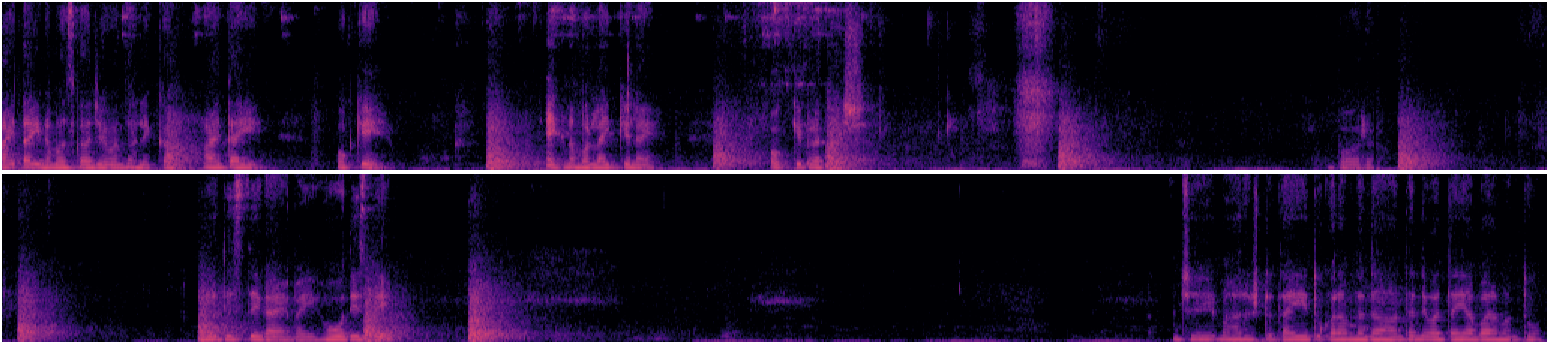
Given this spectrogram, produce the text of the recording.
हाय ताई नमस्कार. जेवण झाले का? हाय ताई. ओके. एक नंबर लाईक केला आहे ओके प्रकाश. बरं. मी दिसते काय बाई. हो दिसते. जय महाराष्ट्र ताई तुकाराम दादा धन्यवाद ताई आभार म्हणतो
